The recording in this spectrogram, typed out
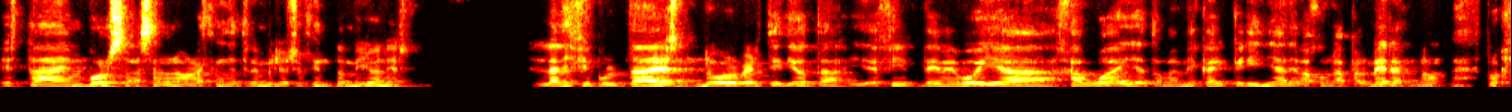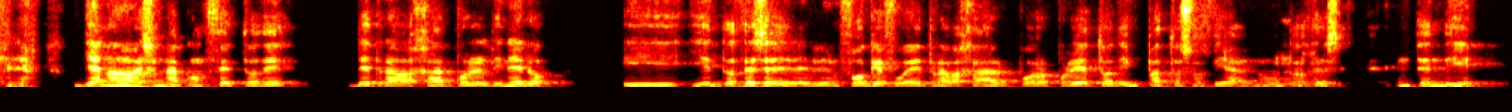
está en bolsa, sale una valoración de 3.800 millones. La dificultad es no volverte idiota y decir de me voy a Hawái a tomarme caipiriña debajo de una palmera, ¿no? Porque ya no es un concepto de, de trabajar por el dinero. Y, y entonces el, el enfoque fue trabajar por proyectos de impacto social, ¿no? Entonces entendí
